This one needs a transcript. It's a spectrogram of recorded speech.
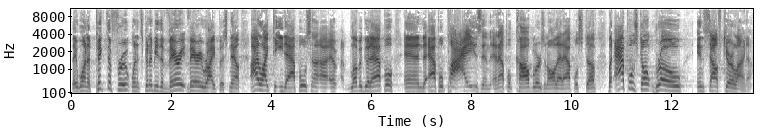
They want to pick the fruit when it's going to be the very, very ripest. Now, I like to eat apples. I, love a good apple and apple pies and, and apple cobblers and all that apple stuff. But apples don't grow in South Carolina.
